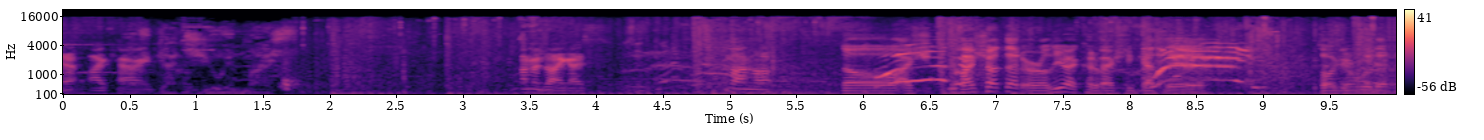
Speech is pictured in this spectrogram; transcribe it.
Yeah, I carried. I'm gonna die, guys. No, I'm not. No, I sh if I shot that earlier, I could have actually got the Soldier with it.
